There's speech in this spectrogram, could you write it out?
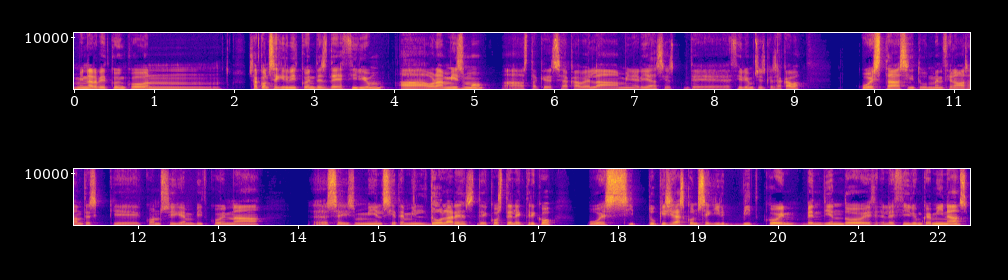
minar Bitcoin con... O sea, conseguir Bitcoin desde Ethereum ahora mismo, hasta que se acabe la minería, si es de Ethereum, si es que se acaba, cuesta, si tú mencionabas antes que consiguen Bitcoin a 6.000, eh, 7.000 dólares de coste eléctrico, pues si tú quisieras conseguir Bitcoin vendiendo el Ethereum que minas,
